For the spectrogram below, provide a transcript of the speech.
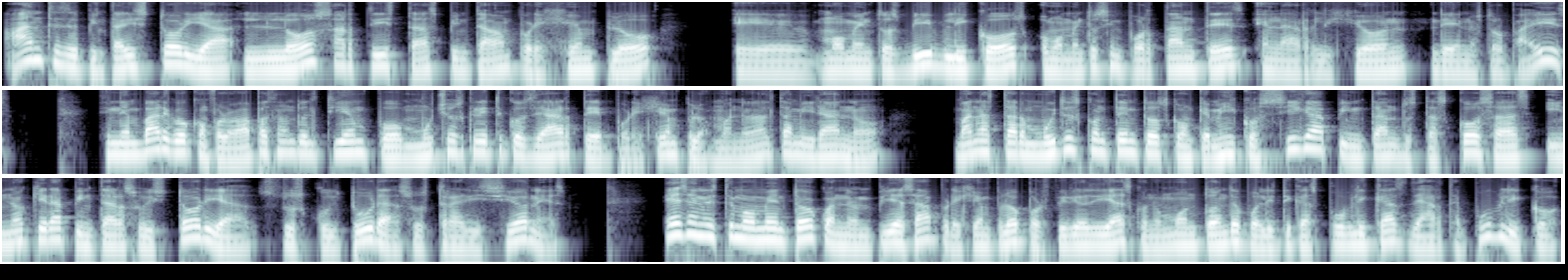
Antes de pintar historia, los artistas pintaban, por ejemplo, eh, momentos bíblicos o momentos importantes en la religión de nuestro país. Sin embargo, conforme va pasando el tiempo, muchos críticos de arte, por ejemplo, Manuel Altamirano, van a estar muy descontentos con que México siga pintando estas cosas y no quiera pintar su historia, sus culturas, sus tradiciones. Es en este momento cuando empieza, por ejemplo, Porfirio Díaz con un montón de políticas públicas de arte público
